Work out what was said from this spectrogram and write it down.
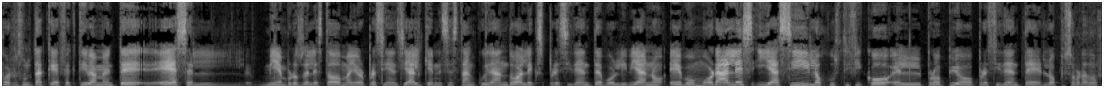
Pues resulta que efectivamente es el miembros del Estado Mayor Presidencial quienes están cuidando al expresidente boliviano Evo Morales y así lo justificó el propio presidente López Obrador.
